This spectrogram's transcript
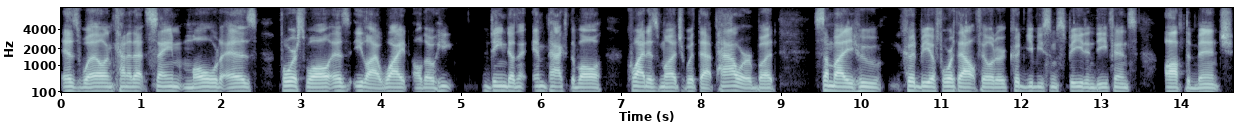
as well, and kind of that same mold as Forrest Wall, as Eli White, although he Dean doesn't impact the ball quite as much with that power, but somebody who could be a fourth outfielder, could give you some speed and defense off the bench.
